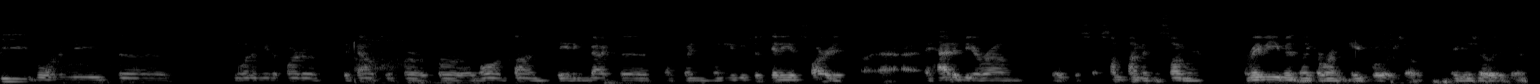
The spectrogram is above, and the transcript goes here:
he wanted me to he wanted me to part of the council for for a long time, dating back to like when when he was just getting it started. I, I, it had to be around the, the, sometime in the summer, or maybe even like around April or so, maybe as early as that.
